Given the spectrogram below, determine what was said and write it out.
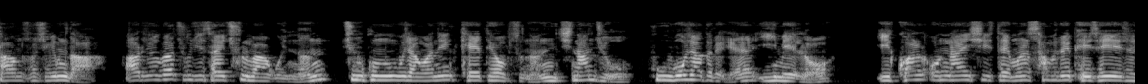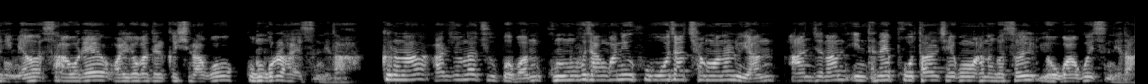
다음 소식입니다. 아리조나 주지사에 출마하고 있는 주 국무부 장관인 케테 홉스는 지난주 후보자들에게 이메일로 이퀄 온라인 시스템을 3월에 폐쇄 예정이며 4월에 완료가 될 것이라고 공고를 하였습니다. 그러나 아리조나 주법은 국무부 장관이 후보자 청원을 위한 안전한 인터넷 포털 제공하는 것을 요구하고 있습니다.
